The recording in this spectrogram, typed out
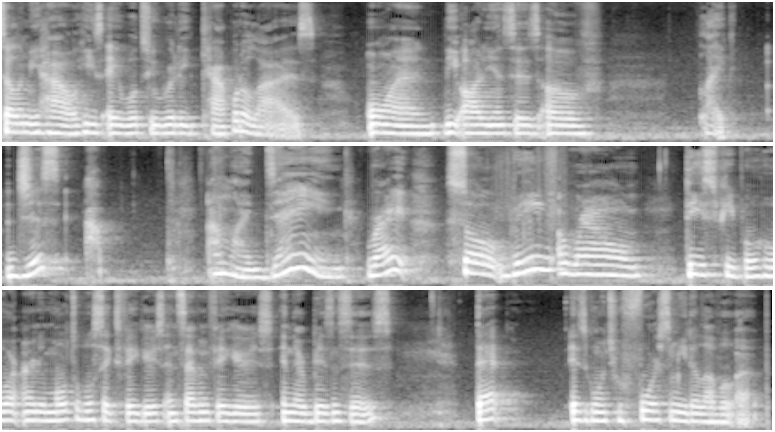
telling me how he's able to really capitalize on the audiences of like just I'm like, dang, right? So being around these people who are earning multiple six figures and seven figures in their businesses, that is going to force me to level up.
